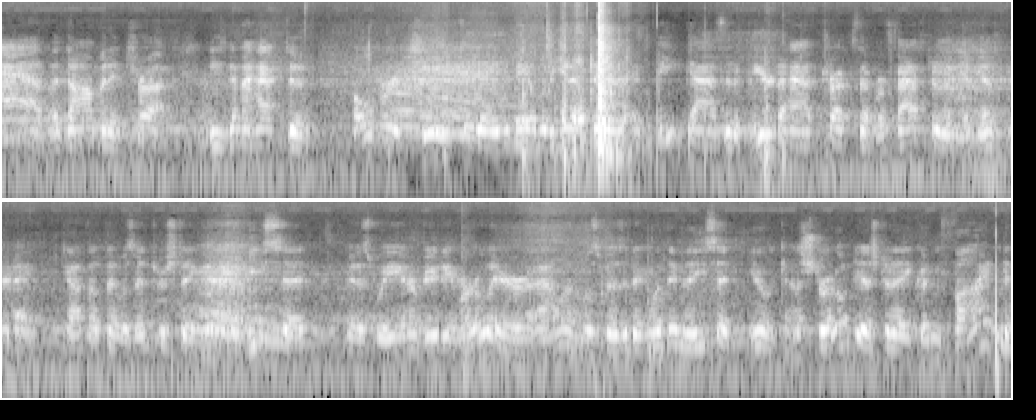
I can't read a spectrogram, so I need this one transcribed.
have a dominant truck. He's going to have to overachieve today to be able to get up there and beat guys that appear to have trucks that were faster than him yesterday. Thought that was interesting. He said, as we interviewed him earlier, Alan was visiting with him, that he said, you know, kind of struggled yesterday, couldn't find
